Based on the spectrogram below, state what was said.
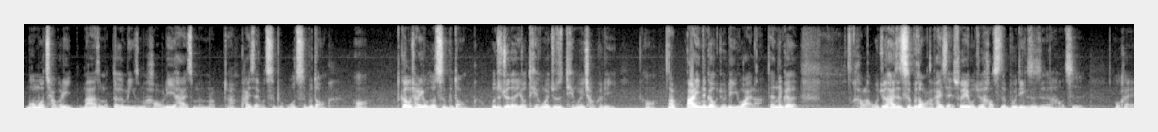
某某巧克力，妈什么得名什么好厉害什么什么，对，拍着我吃不我吃不懂哦，各种巧克力我都吃不懂，我就觉得有甜味就是甜味巧克力哦。那巴黎那个我觉得例外啦，但那个好了，我觉得还是吃不懂啦，拍谁，所以我觉得好吃的不一定是真的好吃。OK，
